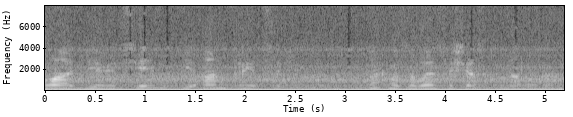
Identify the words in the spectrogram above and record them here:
297 и Ан-30. Так называется сейчас эта дорога.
